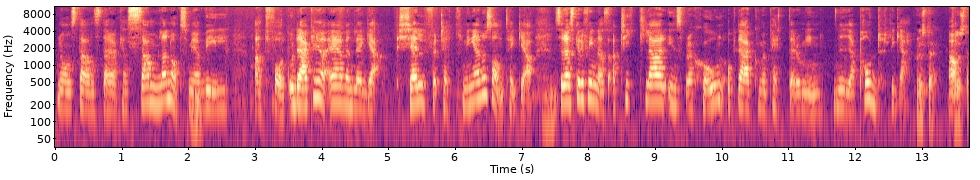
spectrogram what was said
någonstans där jag kan samla något som jag vill att folk... Och där kan jag även lägga källförteckningar och sånt tänker jag. Mm. Så där ska det finnas artiklar, inspiration och där kommer Petter och min nya podd ligga. Just det, Ja. just det.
